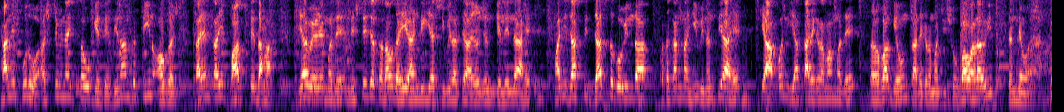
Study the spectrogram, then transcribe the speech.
ठाणे पूर्व अष्टविनायक चौक येथे दिनांक तीन ऑगस्ट सायंकाळी पाच ते दहा या वेळेमध्ये निष्ठेच्या सराव दहीहंडी या शिबिराचे आयोजन केलेले आहे. माझी जास्तीत जास्त गोविंदा पथकांना ही विनंती आहे की आपण या कार्यक्रमामध्ये सहभाग घेऊन कार्यक्रमाची शोभा वाढावी. धन्यवाद.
